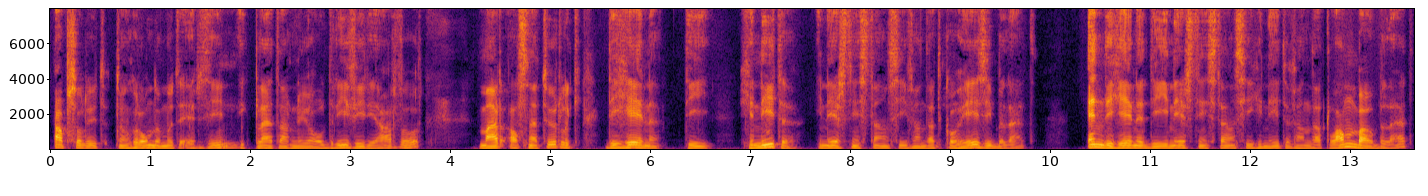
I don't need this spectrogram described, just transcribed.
absoluut ten gronde moeten herzien. Mhm. Ik pleit daar nu al drie, vier jaar voor. Maar als natuurlijk diegenen die genieten in eerste instantie van dat cohesiebeleid en diegenen die in eerste instantie genieten van dat landbouwbeleid,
